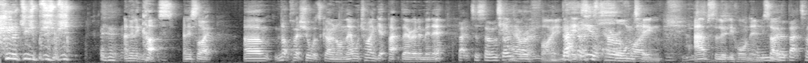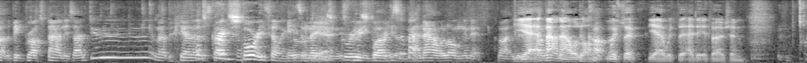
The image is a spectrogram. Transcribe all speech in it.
and then it cuts, and it's like, um, not quite sure what's going on there. We'll try and get back there in a minute. Back to so and so. Terrifying. That it's is terrifying. haunting. Absolutely haunting. And then you So go back to like the big brass band. It's like doo doo like the piano. That's great stuff. storytelling. It's though. amazing. Yeah. It's Great really well. It's about an hour long, isn't it? Like yeah, about an hour the long cut with the yeah with the edited version.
